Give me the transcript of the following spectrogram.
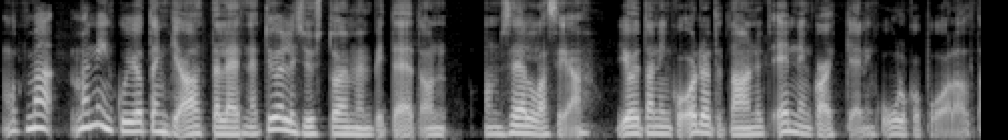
mut mä, mä niin kuin jotenkin ajattelen, että ne työllisyystoimenpiteet on, on sellaisia, joita niin kuin odotetaan nyt ennen kaikkea niin kuin ulkopuolelta.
